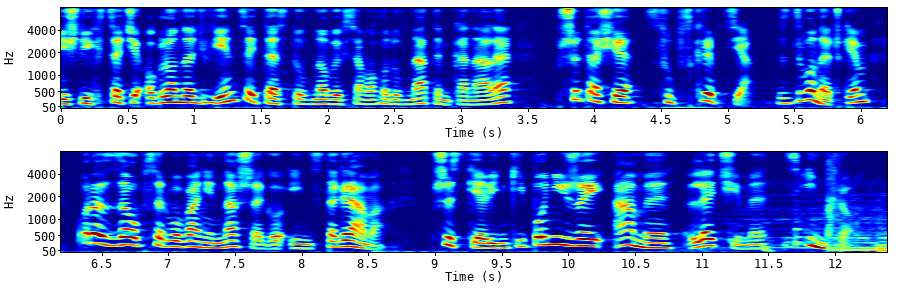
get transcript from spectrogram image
Jeśli chcecie oglądać więcej testów nowych samochodów na tym kanale, przyda się subskrypcja z dzwoneczkiem oraz zaobserwowanie naszego Instagrama. Wszystkie linki poniżej, a my lecimy z intro.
